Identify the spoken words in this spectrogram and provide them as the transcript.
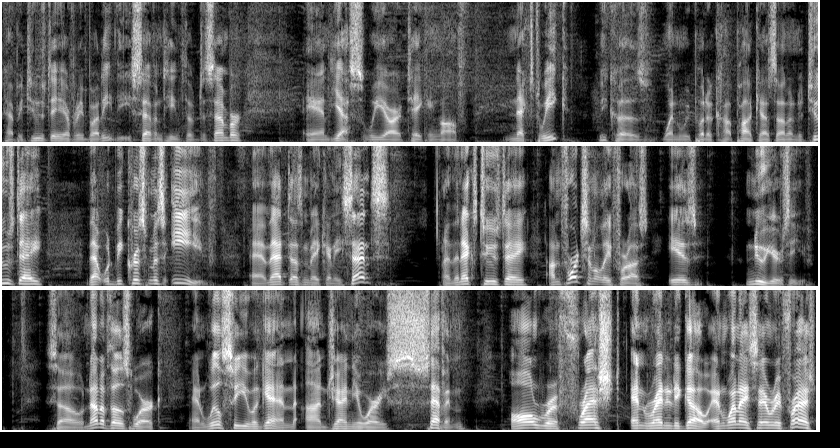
happy Tuesday, everybody, the 17th of December. And yes, we are taking off next week because when we put a podcast out on a Tuesday, that would be Christmas Eve. And that doesn't make any sense. And the next Tuesday, unfortunately for us, is New Year's Eve. So none of those work. And we'll see you again on January 7, all refreshed and ready to go. And when I say refreshed,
